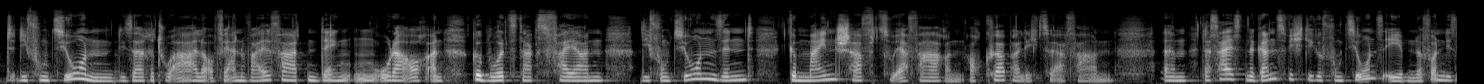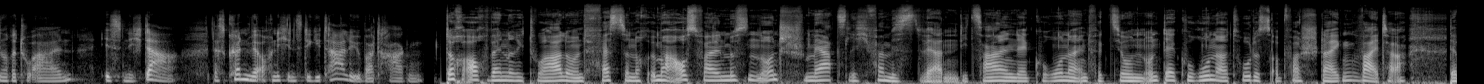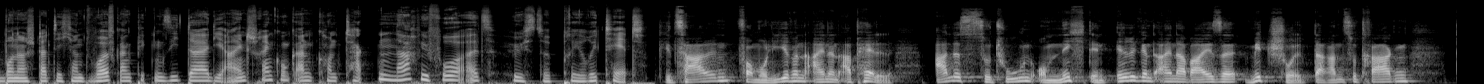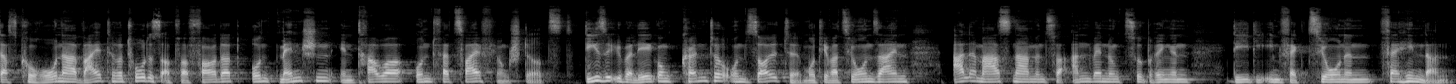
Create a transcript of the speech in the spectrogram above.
die Funktionen dieser Rituale, ob wir an Wallfahrten denken oder auch an Geburtstagsfeiern, die Funktionen sind, Gemeinschaft zu erfahren, auch körperlich zu erfahren. Ähm, das heißt, eine ganz wichtige Funktionsebene von diesen Ritualen ist nicht da. Das können wir auch nicht ins Digitale übertragen. Doch auch wenn Rituale und Feste noch immer ausfallen müssen und schmerzlich vermisst werden, die Zahlen der Corona-Infektionen und der Corona-Todesopfer steigen weiter. Der Bonner Stadtdechant Wolfgang Picken sieht daher die Einschränkung an Kontakten nach wie vor als höchste Priorität. Die Zahlen formulieren einen Appell alles zu tun, um nicht in irgendeiner Weise Mitschuld daran zu tragen, dass Corona weitere Todesopfer fordert und Menschen in Trauer und Verzweiflung stürzt. Diese Überlegung könnte und sollte Motivation sein, alle Maßnahmen zur Anwendung zu bringen, die die Infektionen verhindern.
